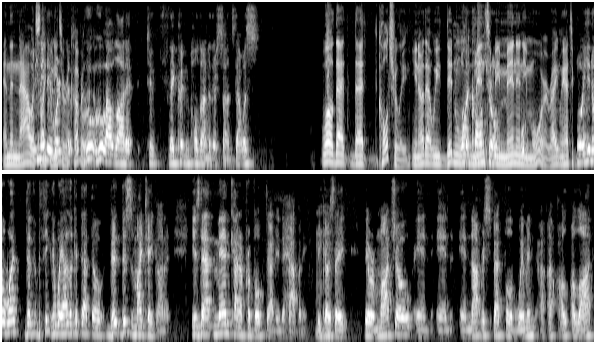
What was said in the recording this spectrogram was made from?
And then now what it's like we need to recover who, that. Who outlawed it? To they couldn't hold on to their sons. That was well, that that culturally, you know, that we didn't well, want cultural, men to be men anymore, well, right? We had to. Well, you know what? The, the, the way I look at that, though, th- this is my take on it, is that men kind of provoked that into happening mm-hmm. because mm-hmm. they they were macho and and and not respectful of women a, a, a lot.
